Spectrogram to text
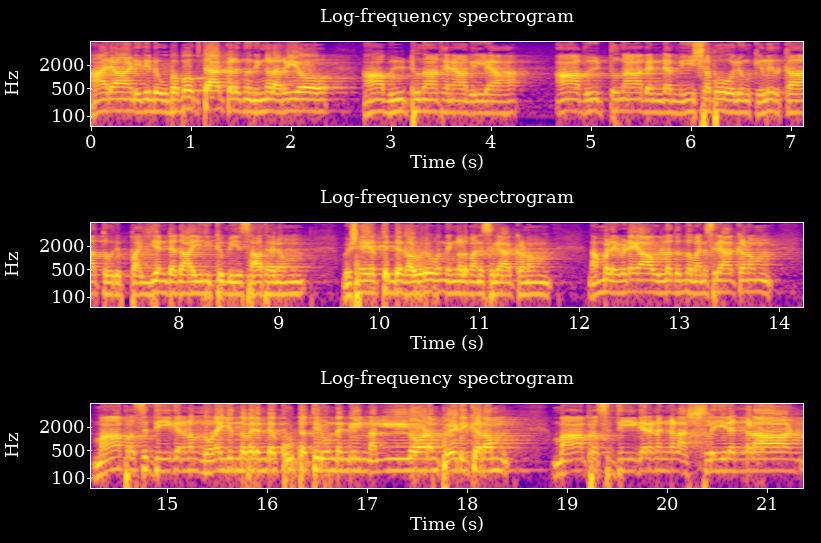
ആരാണ് ഇതിന്റെ ഉപഭോക്താക്കൾ എന്ന് നിങ്ങൾ അറിയോ ആ വീട്ടുനാഥനാവില്ല. ആ വീട്ടുനാഥന്റെ മീശ പോലും കിളിർക്കാത്ത ഒരു പയ്യന്റെതായിരിക്കും ഈ സാധനം. വിഷയത്തിന്റെ ഗൗരവം നിങ്ങൾ മനസ്സിലാക്കണം. നമ്മൾ എവിടെയാ ഉള്ളതെന്ന് മനസ്സിലാക്കണം. മാ പ്രസിദ്ധീകരണം നുണയുന്നവരുടെ കൂട്ടത്തിലുണ്ടെങ്കിൽ നല്ലോണം പേടിക്കണം. മാ പ്രസിദ്ധീകരണങ്ങൾ അശ്ലീലങ്ങളാണ്.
